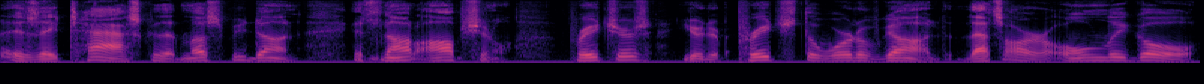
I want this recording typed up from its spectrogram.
is a task that must be done. It's not optional. Preachers, you're to preach the Word of God. That's our only goal.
